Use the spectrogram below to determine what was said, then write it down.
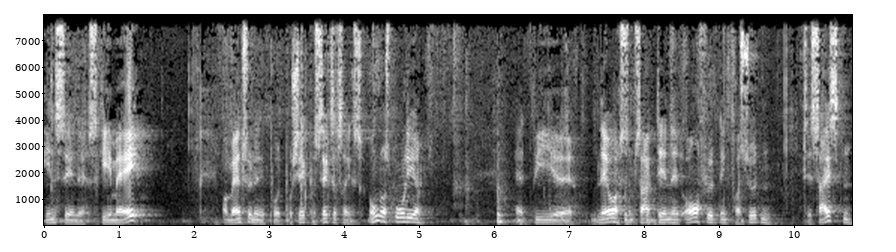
indsende skema A om ansøgning på et projekt på 66 ungdomsboliger, at vi øh, laver som sagt denne overflytning fra 17 til 16,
